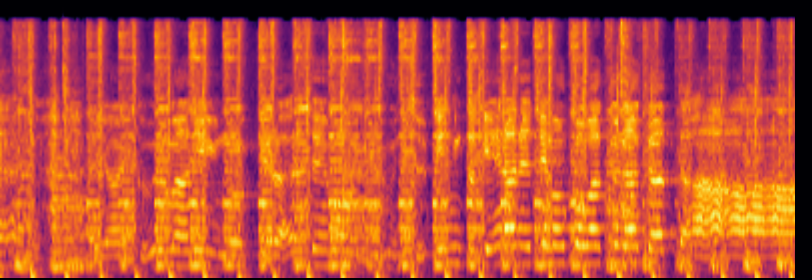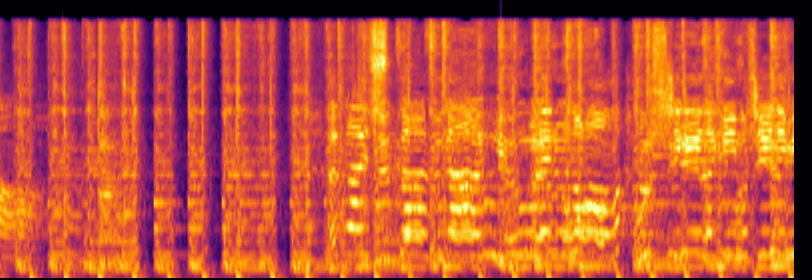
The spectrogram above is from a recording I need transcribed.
速い車に乗っけられても急にスピンかけられても怖くなかった。赤いスカーフが揺れるの不思議な気持ちに見えた。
